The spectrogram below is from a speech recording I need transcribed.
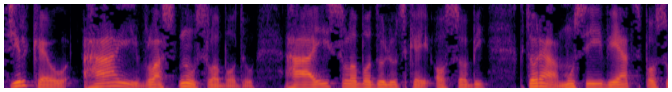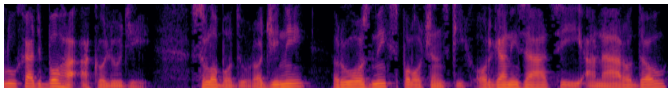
cirkev hájí vlastnú slobodu, hájí slobodu ľudskej osoby, ktorá musí viac poslúchať Boha ako ľudí, slobodu rodiny, rôznych spoločenských organizácií a národov,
